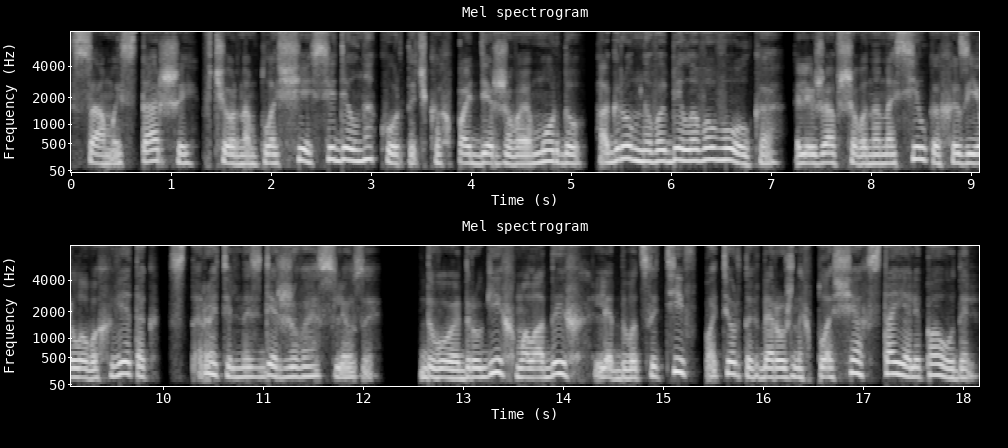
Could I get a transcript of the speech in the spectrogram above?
Самый старший, в черном плаще, сидел на корточках, поддерживая морду огромного белого волка, лежавшего на носилках из еловых веток, старательно сдерживая слезы. Двое других, молодых, лет двадцати, в потертых дорожных плащах, стояли поодаль.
